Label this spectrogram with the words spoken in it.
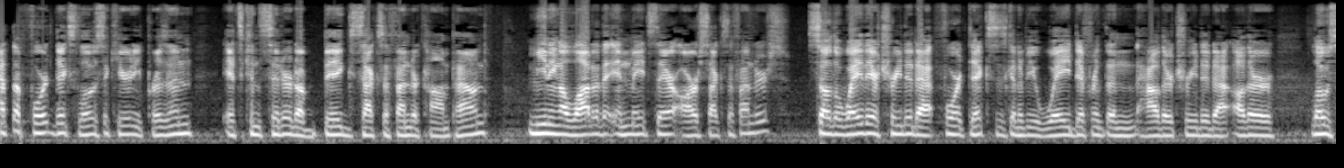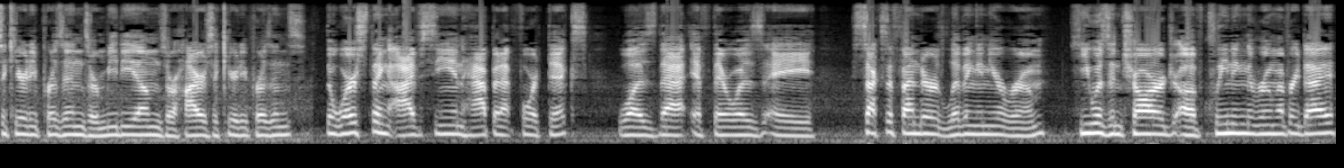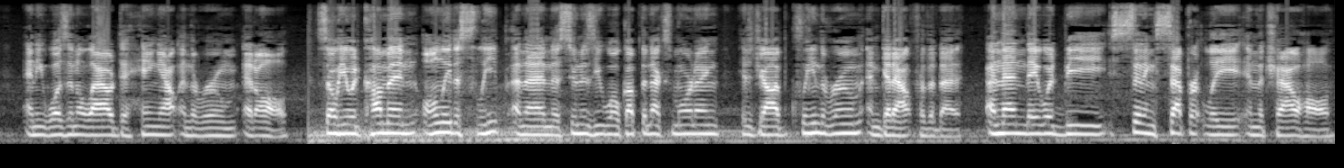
At the Fort Dix low security prison, it's considered a big sex offender compound, meaning a lot of the inmates there are sex offenders. So the way they're treated at Fort Dix is going to be way different than how they're treated at other low security prisons or mediums or higher security prisons. The worst thing I've seen happen at Fort Dix was that if there was a sex offender living in your room, he was in charge of cleaning the room every day and he wasn't allowed to hang out in the room at all. So he would come in only to sleep and then as soon as he woke up the next morning, his job clean the room and get out for the day. And then they would be sitting separately in the chow hall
